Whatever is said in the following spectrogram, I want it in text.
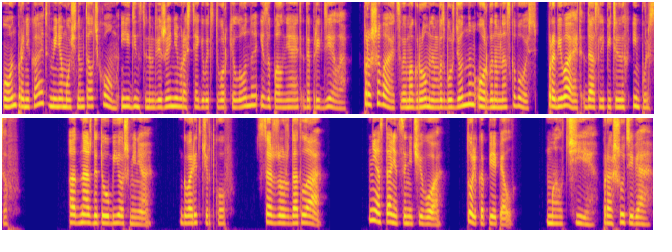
Он проникает в меня мощным толчком и единственным движением растягивает створки лона и заполняет до предела. Прошивает своим огромным возбужденным органом насквозь. Пробивает до ослепительных импульсов. «Однажды ты убьешь меня», — говорит Чертков. «Сожжешь дотла. Не останется ничего, только пепел». «Молчи, прошу тебя!»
